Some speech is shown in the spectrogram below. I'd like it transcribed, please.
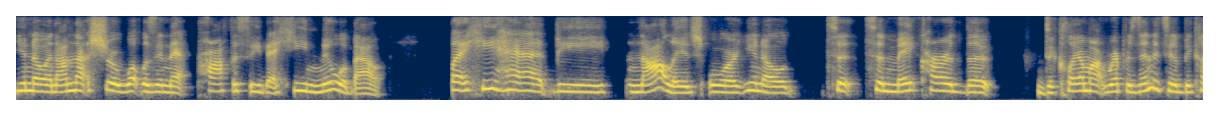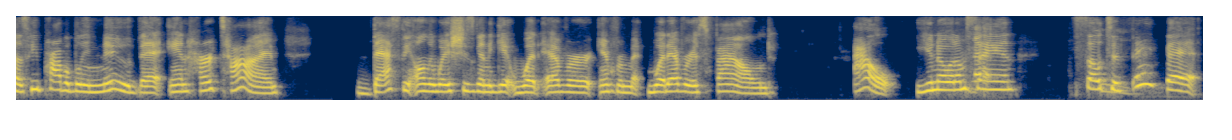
you know, and I'm not sure what was in that prophecy that he knew about, but he had the knowledge or, you know, to to make her the de Clermont representative because he probably knew that in her time, that's the only way she's going to get whatever information, whatever is found out. You know what I'm saying? So to mm. think that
